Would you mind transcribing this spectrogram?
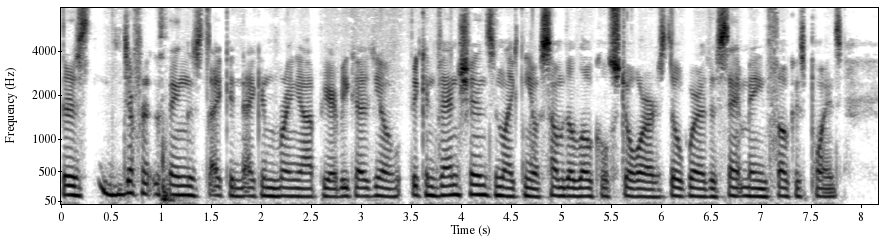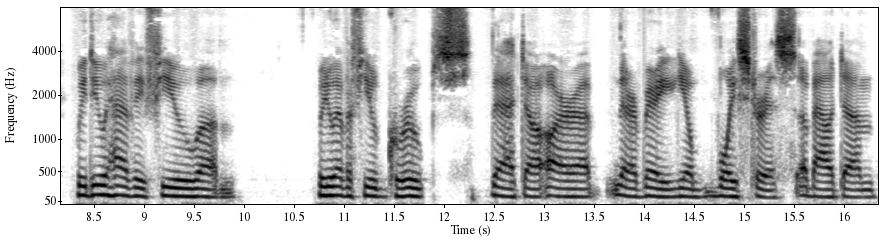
there's different things I can I can bring up here because you know the conventions and like you know some of the local stores though where the sa- main focus points. We do have a few um, we do have a few groups that uh, are uh, that are very you know boisterous about um,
